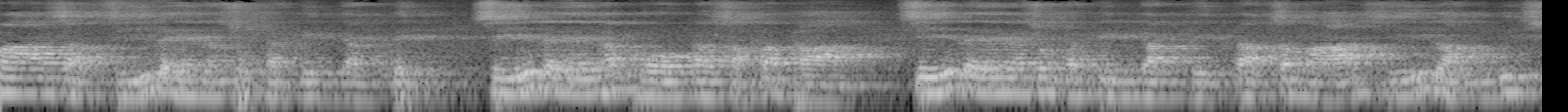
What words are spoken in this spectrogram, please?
มาสัตสีเลนะสุขติยังติสีเลนะโพกสัมปทา สีเลนะสุขติยังติตัสมาสีหลังวิโส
